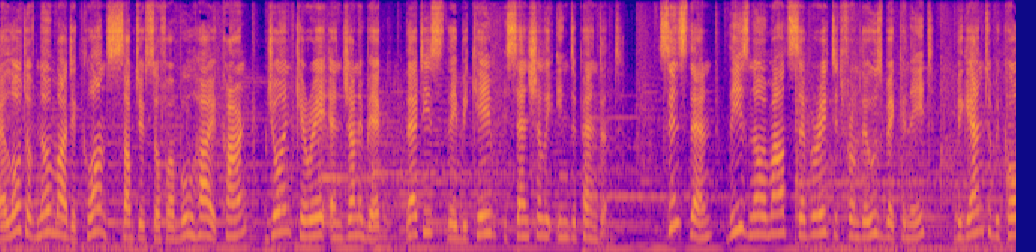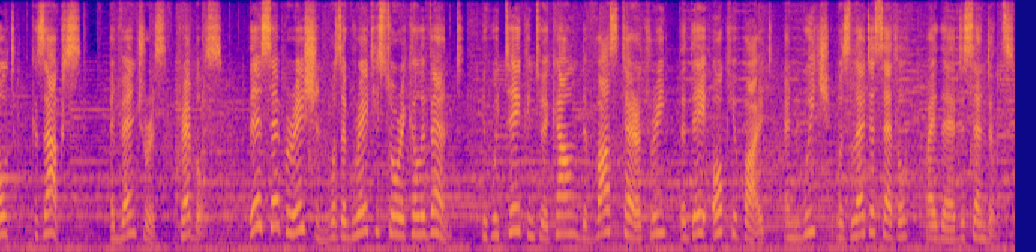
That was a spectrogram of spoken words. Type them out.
a lot of nomadic clans, subjects of Abul Hayy Khan, joined Kirey and Janibek, that is, they became essentially independent. Since then, these nomads separated from the Uzbek Khanate began to be called Kazakhs, adventurers, rebels. Their separation was a great historical event if we take into account the vast territory that they occupied and which was later settled by their descendants.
